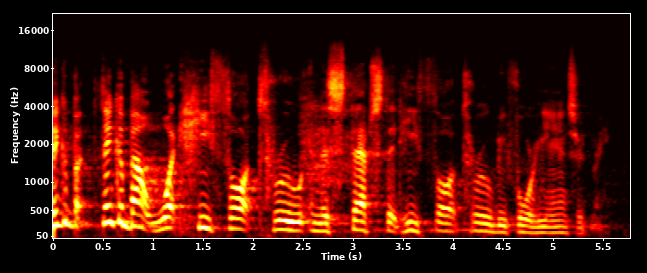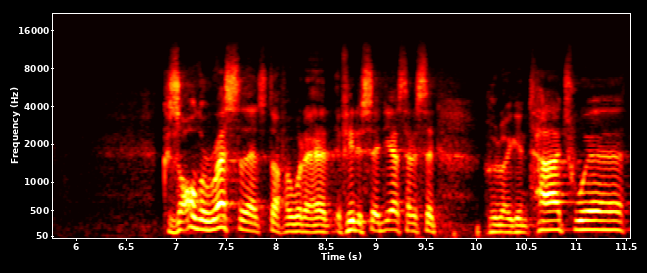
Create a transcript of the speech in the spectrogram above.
Think about, think about what he thought through and the steps that he thought through before he answered me. Because all the rest of that stuff I would have had, if he'd have said yes, I'd have said, who do I get in touch with?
